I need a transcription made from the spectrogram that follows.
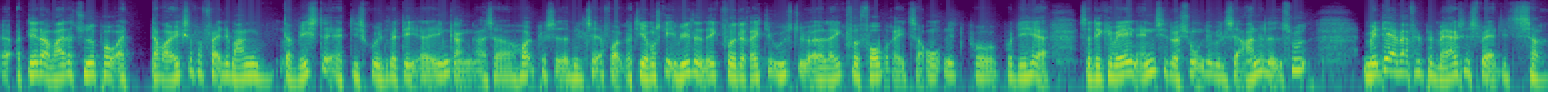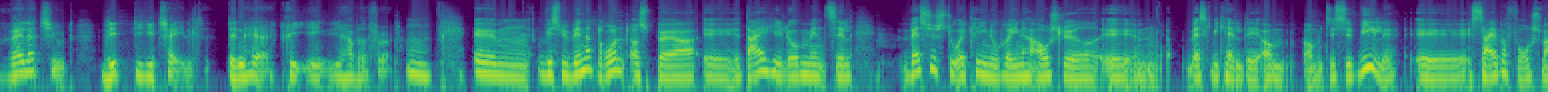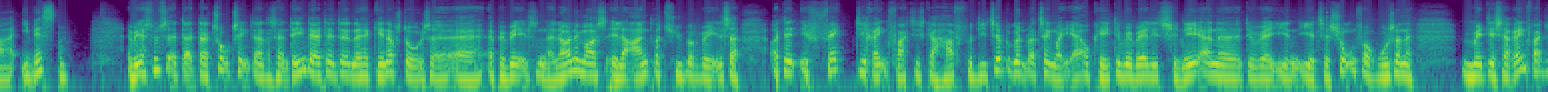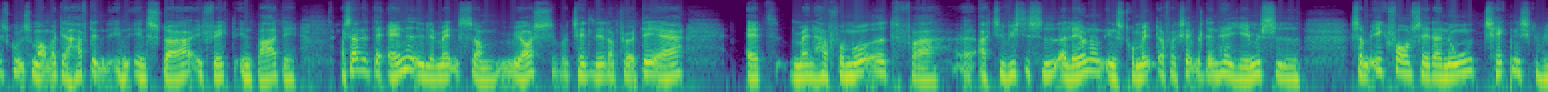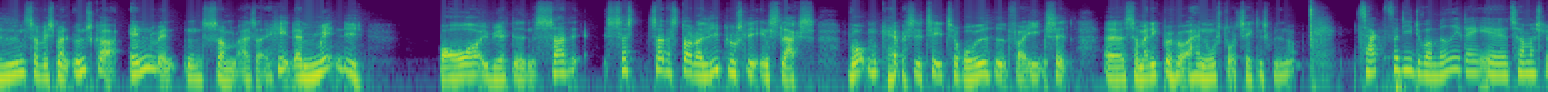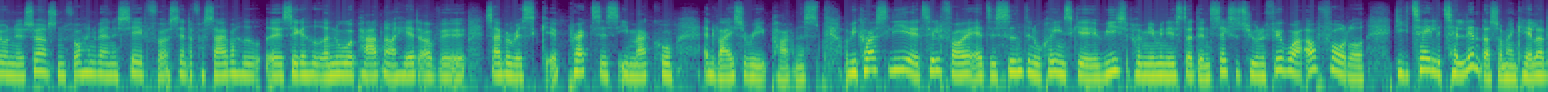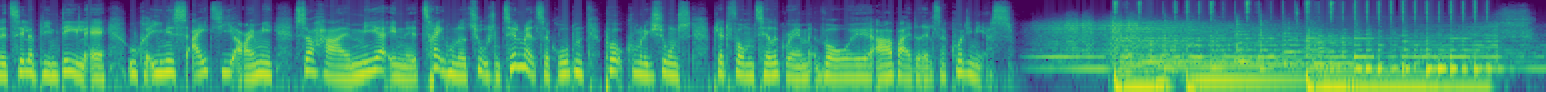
øh, og det er der er meget, der tyder på, at der var jo ikke så forfærdeligt mange, der vidste, at de skulle invadere ikke engang altså højt placerede militærfolk, og de har måske i virkeligheden ikke fået det rigtige udstyr, eller ikke fået forberedt sig ordentligt på, på det her. Så det kan være en anden situation, det vil se anderledes ud. Men det er i hvert fald bemærkelsesværdigt, så relativt lidt digitalt den her krig egentlig har været ført. Mm. Øhm, hvis vi vender den rundt og spørger øh, dig helt åben ind til, hvad synes du, at krigen i Ukraine har afsløret, øh, hvad skal vi kalde det, om, om det civile øh, cyberforsvar i Vesten? Jamen, jeg synes, at der, der er to ting, der er interessant. Det ene er, det er den her genopståelse af, af bevægelsen Anonymous eller andre typer bevægelser, og den effekt, de rent faktisk har haft. Fordi til at begynde at tænke mig, ja, okay, det vil være lidt generende, det vil være en irritation for russerne, men det ser rent faktisk ud som om, at det har haft en, en, en større effekt end bare det. Og så er det det andet element, som vi også talte lidt om før, det er, at man har formået fra øh, aktivistisk side at lave nogle instrumenter, for eksempel den her hjemmeside, som ikke forudsætter nogen teknisk viden, så hvis man ønsker at anvende den som altså helt almindelig borger i virkeligheden, så, det, så, så der står der lige pludselig en slags våbenkapacitet til rådighed for en selv, øh, som man ikke behøver at have nogen stor teknisk viden om. Tak fordi du var med i dag, øh, Thomas Lund øh, Sørensen, forhenværende chef for Center for Cybersikkerhed øh, og nu er partner og head of Cyber Risk Practice i Macro Advisory Partners. Og vi kan også lige tilføje, at siden den ukrainske vicepremierminister den 26. februar opfordrede digitale talenter, som han kalder det, til at blive en del af Ukraines IT Army, så har mere end 300.000 tilmeldt sig gruppen på kommunikationsplatformen Telegram, hvor arbejdet altså koordineres.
